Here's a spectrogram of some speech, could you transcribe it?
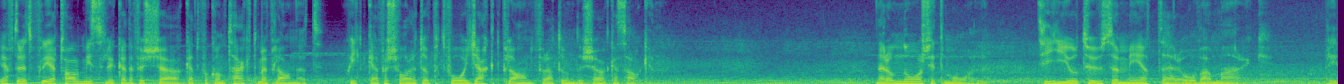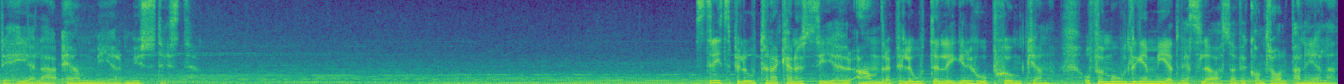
Efter ett flertal misslyckade försök att få kontakt med planet skickar försvaret upp två jaktplan för att undersöka saken. När de når sitt mål, 10 000 meter ovan mark, blir det hela än mer mystiskt. Stridspiloterna kan nu se hur andra piloten ligger ihopsjunken och förmodligen medvetslös över kontrollpanelen.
